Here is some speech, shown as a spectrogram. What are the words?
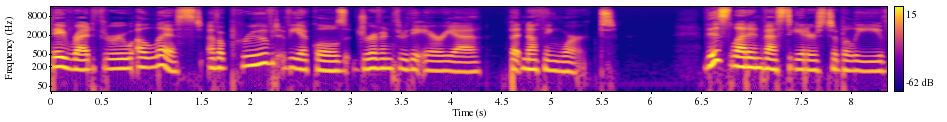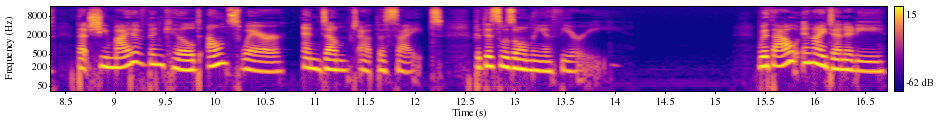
They read through a list of approved vehicles driven through the area, but nothing worked. This led investigators to believe that she might have been killed elsewhere and dumped at the site, but this was only a theory. Without an identity,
